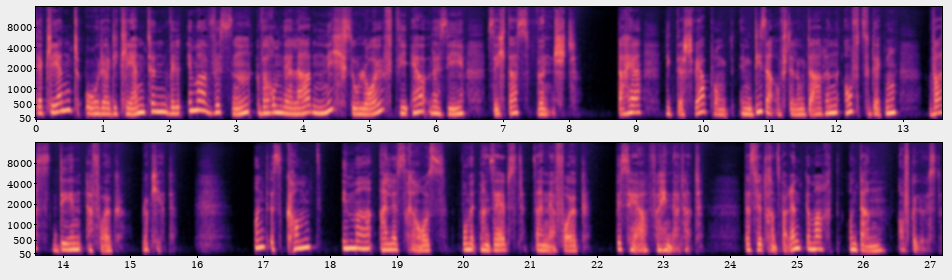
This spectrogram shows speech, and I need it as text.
Der Klient oder die Klientin will immer wissen, warum der Laden nicht so läuft, wie er oder sie sich das wünscht. Daher liegt der Schwerpunkt in dieser Aufstellung darin, aufzudecken, was den Erfolg blockiert. Und es kommt immer alles raus, womit man selbst seinen Erfolg bisher verhindert hat. Das wird transparent gemacht und dann aufgelöst.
